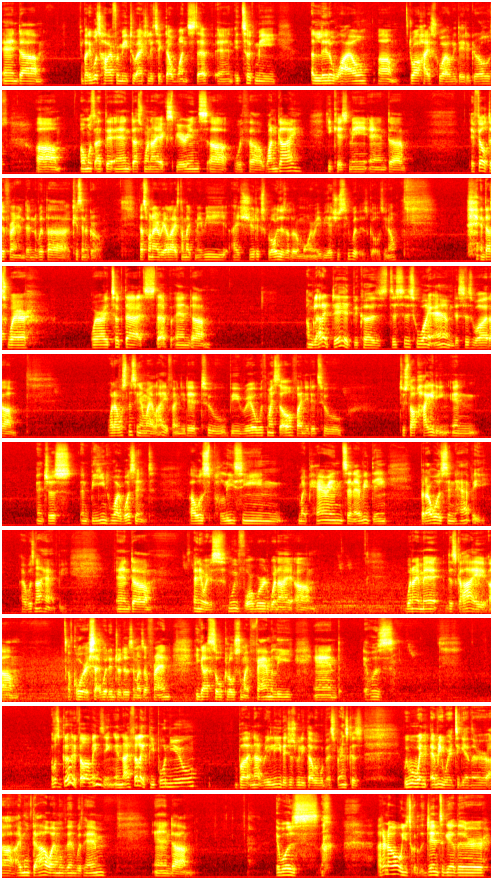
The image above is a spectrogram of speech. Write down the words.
And um, but it was hard for me to actually take that one step. And it took me a little while. Um, throughout high school I only dated girls. Um, almost at the end that's when I experienced uh, with uh, one guy. He kissed me and uh, it felt different than with uh, kissing a girl. That's when I realized I'm like maybe I should explore this a little more. Maybe I should see where this goes you know? And that's where where I took that step and um, I'm glad I did because this is who I am. This is what um, what I was missing in my life. I needed to be real with myself. I needed to to stop hiding and and just and being who I wasn't. I was policing my parents and everything, but I wasn't happy. I was not happy. And um, anyways, moving forward, when I um, when I met this guy, um, of course, I would introduce him as a friend. He got so close to my family, and it was it was good. It felt amazing, and I felt like people knew, but not really. They just really thought we were best friends because we went everywhere together. Uh, I moved out. I moved in with him, and um, it was I don't know. We used to go to the gym together.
